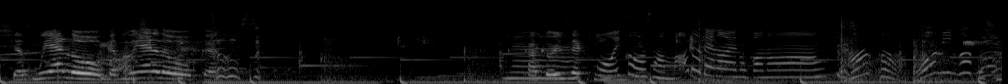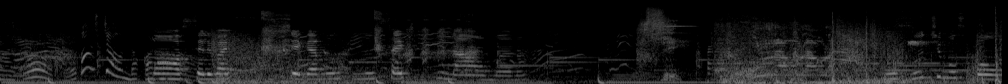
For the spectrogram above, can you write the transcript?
Ixi, as mulher louca, as mulher louca. ね14や15及川さんまだ出ないのかななんかウォーミングアップしないと怪我しちゃうんだから Nossa, ele vai chegar no, no set final, mano. Nos últimos pontos.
